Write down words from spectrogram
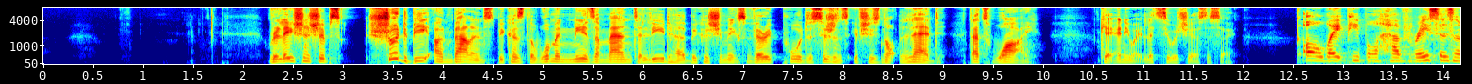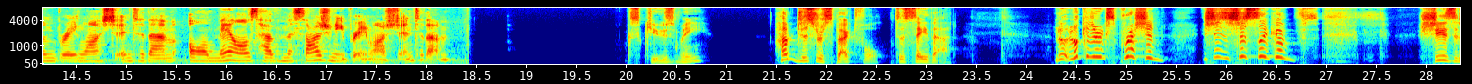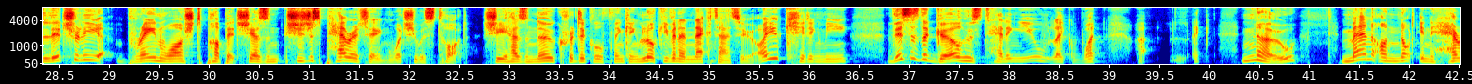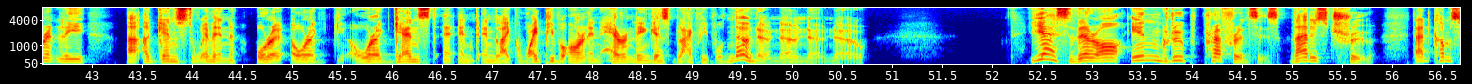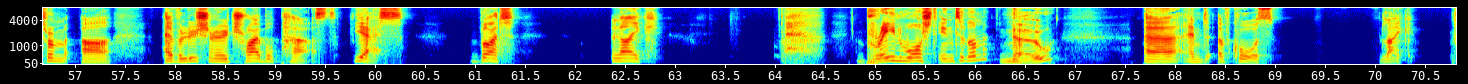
Relationships should be unbalanced because the woman needs a man to lead her because she makes very poor decisions if she's not led. That's why. Okay, anyway, let's see what she has to say. all white people have racism brainwashed into them, all males have misogyny brainwashed into them. Excuse me? How disrespectful to say that. Look, look at her expression. She's just like a. She's literally brainwashed puppet. She has. She's just parroting what she was taught. She has no critical thinking. Look, even a neck tattoo. Are you kidding me? This is the girl who's telling you like what? uh, Like no, men are not inherently uh, against women or or or against and and like white people aren't inherently against black people. No, no, no, no, no. Yes, there are in-group preferences. That is true. That comes from our evolutionary tribal past. Yes, but like brainwashed into them? No. Uh, and of course, like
